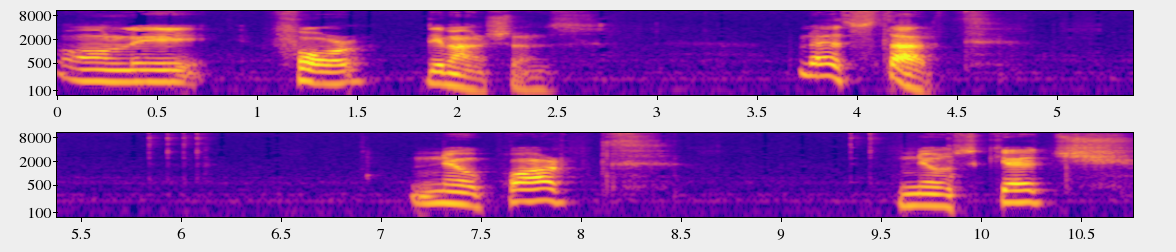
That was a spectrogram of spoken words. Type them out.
only four dimensions. Let's start. New part new sketch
